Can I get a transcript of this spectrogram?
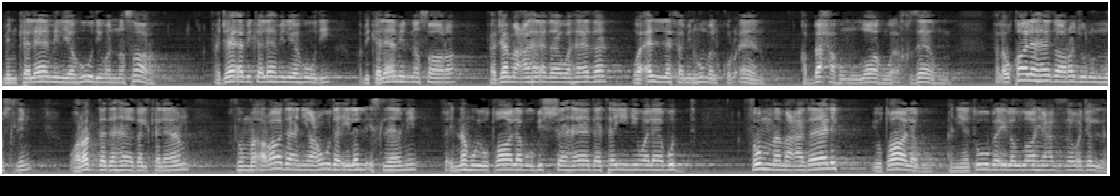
من كلام اليهود والنصارى فجاء بكلام اليهود وبكلام النصارى فجمع هذا وهذا وألف منهما القرآن قبحهم الله وأخزاهم. فلو قال هذا رجل مسلم وردد هذا الكلام ثم أراد أن يعود إلى الإسلام فإنه يطالب بالشهادتين ولا بد. ثم مع ذلك يطالب أن يتوب إلى الله عز وجل.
